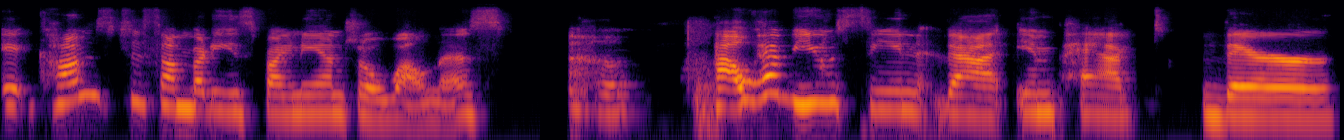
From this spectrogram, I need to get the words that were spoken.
it comes to somebody's financial wellness, uh-huh. how have you seen that impact their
